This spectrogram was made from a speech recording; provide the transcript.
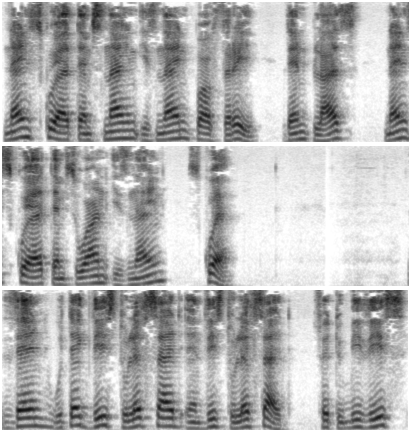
9 square times 9 is 9 power 3 then plus 9 square times 1 is 9 square. Then we take this to left side and this to left side. So to be this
